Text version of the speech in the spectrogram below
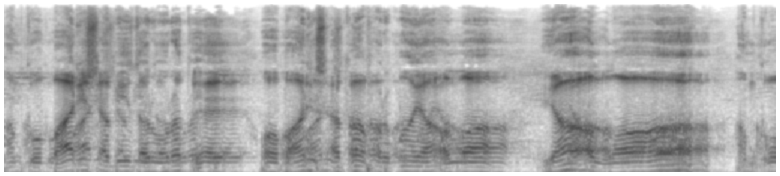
ہم کو بارش ابھی ضرورت ہے وہ بارش عطا فرمایا اللہ یا اللہ ہم کو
